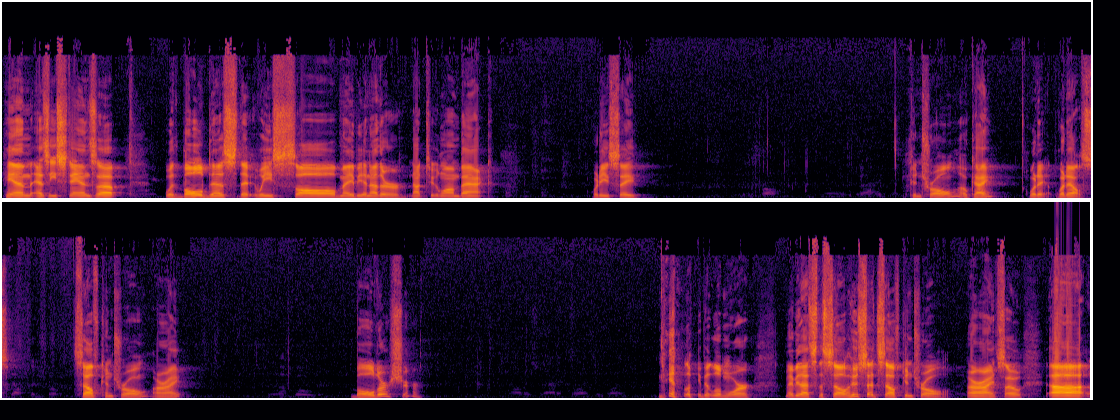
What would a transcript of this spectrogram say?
him as he stands up with boldness that we saw maybe another not too long back? What do you see? Control, okay. What, what else? Self control, all right. Bolder, sure. Maybe a little more. Maybe that's the self. Who said self control? All right, so uh,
